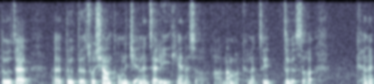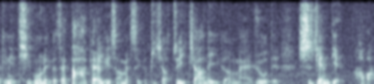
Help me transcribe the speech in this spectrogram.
都在呃都得出相同的结论在那一天的时候啊，那么可能这这个时候可能给你提供了一个在大概率上面是一个比较最佳的一个买入的时间点。好吧，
